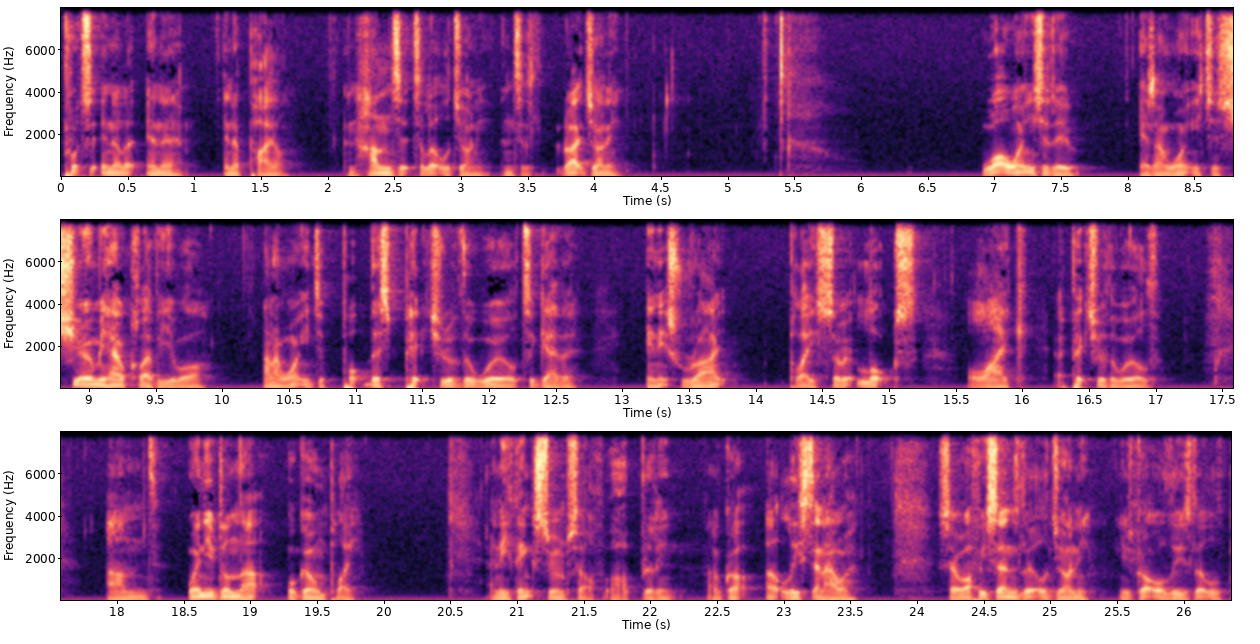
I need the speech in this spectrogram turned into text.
puts it in a in a in a pile and hands it to little Johnny and says, "Right, Johnny, what I want you to do is I want you to show me how clever you are, and I want you to put this picture of the world together in its right place so it looks like a picture of the world. And when you've done that, we'll go and play. And he thinks to himself, oh, brilliant, I've got at least an hour. So off he sends little Johnny. He's got all these little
